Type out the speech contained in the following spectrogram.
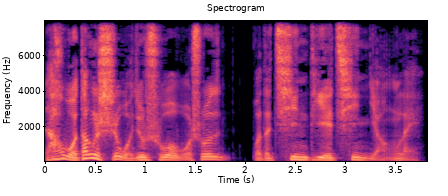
然后我当时我就说：“我说我的亲爹亲娘嘞，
